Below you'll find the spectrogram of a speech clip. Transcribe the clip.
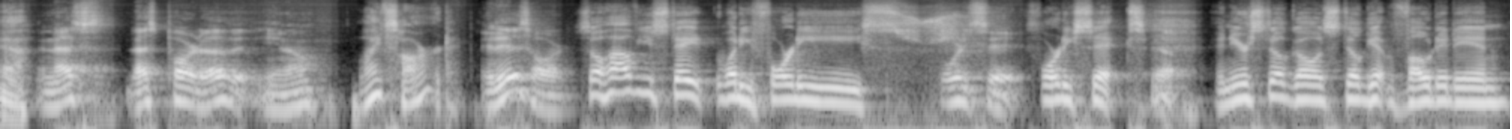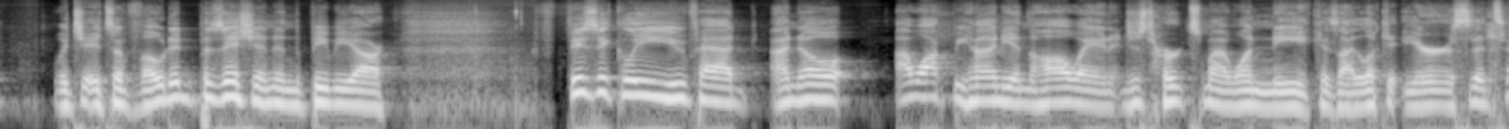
yeah. and that's that's part of it, you know. Life's hard. It is hard. So how have you stayed? What are you 40, 46. 46? Yeah. And you're still going, still get voted in, which it's a voted position in the PBR. Physically, you've had, I know I walk behind you in the hallway and it just hurts my one knee because I look at yours. It's,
